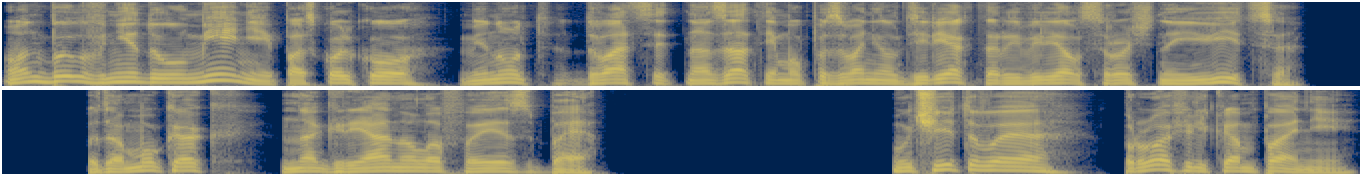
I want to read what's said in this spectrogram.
Он был в недоумении, поскольку минут двадцать назад ему позвонил директор и велел срочно явиться, потому как нагрянула ФСБ. Учитывая профиль компании,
